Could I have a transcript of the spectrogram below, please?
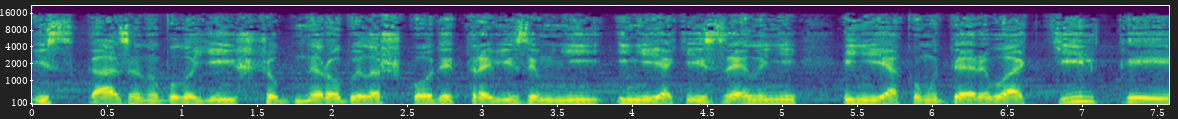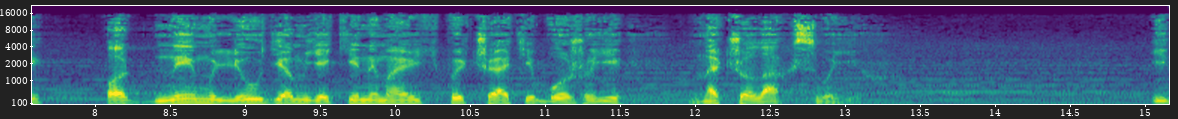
і сказано було їй, щоб не робила шкоди траві земній і ніякій зелені, і ніякому дереву, а тільки одним людям, які не мають печаті Божої на чолах своїх. І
